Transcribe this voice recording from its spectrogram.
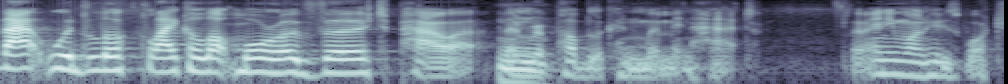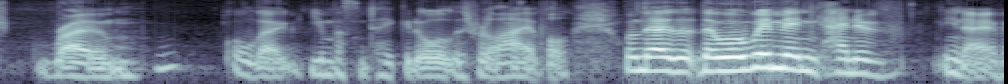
that would look like a lot more overt power than Republican women had. So anyone who's watched Rome, although you mustn't take it all as reliable, will know that there were women kind of, you know,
